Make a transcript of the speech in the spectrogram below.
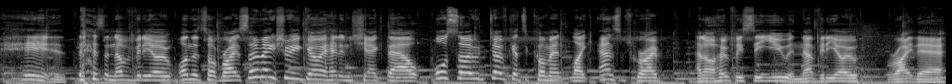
here. There's another video on the top right, so make sure you go ahead and check that out. Also, don't forget to comment, like, and subscribe, and I'll hopefully see you in that video right there.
